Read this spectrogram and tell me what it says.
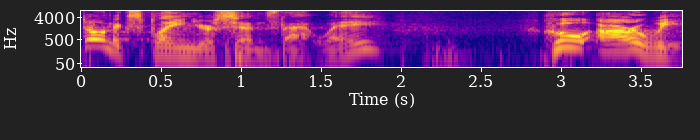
Don't explain your sins that way. Who are we?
